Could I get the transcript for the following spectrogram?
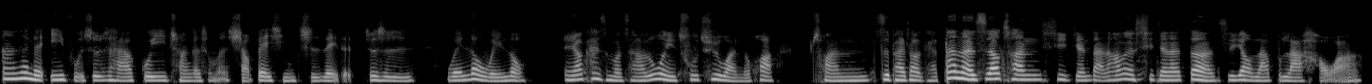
啊，那个衣服是不是还要故意穿个什么小背心之类的，就是围露围露？你要看什么场？如果你出去玩的话，传自拍照给他，当然是要穿细肩带，然后那个细肩带当然是要拉不拉好啊。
